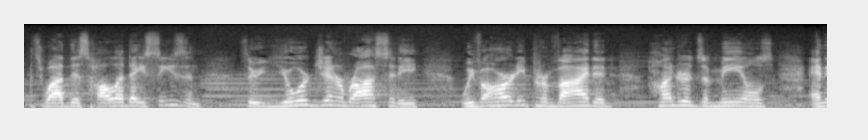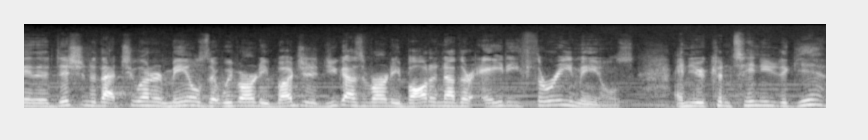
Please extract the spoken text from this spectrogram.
That's why this holiday season, through your generosity, we've already provided hundreds of meals. And in addition to that 200 meals that we've already budgeted, you guys have already bought another 83 meals, and you continue to give.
